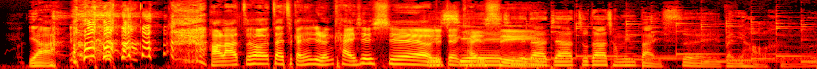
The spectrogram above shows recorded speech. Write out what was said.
呀。好啦，最后再次感谢任凯，谢谢，谢谢我觉得很开心，谢谢大家，祝大家长命百岁，百年好合。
